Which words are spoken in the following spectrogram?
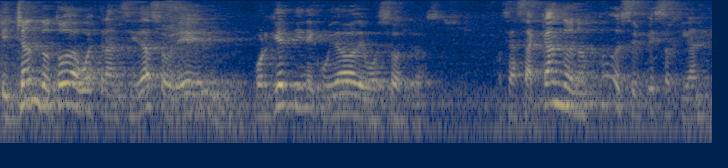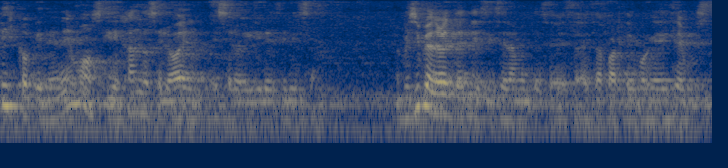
echando toda vuestra ansiedad sobre Él, porque Él tiene cuidado de vosotros. O sea, sacándonos todo ese peso gigantesco que tenemos y dejándoselo a Él. Eso es lo que quiere decir eso. Al principio no lo entendí sinceramente esa, parte, porque dice,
